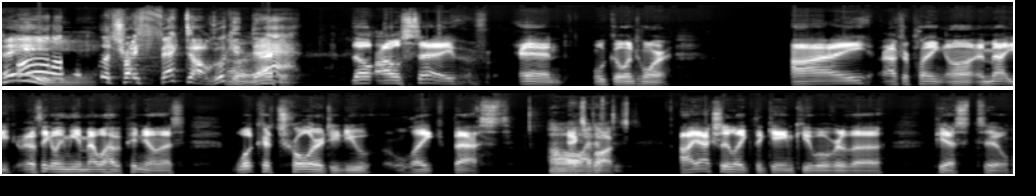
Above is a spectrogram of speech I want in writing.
Hey. Oh! The trifecta. Look All at right. that. Though I'll say, and we'll go into more. I after playing uh, and Matt, you, I think only me and Matt will have opinion on this. What controller did you like best? Oh, I'd to, Xbox. I actually like the GameCube over the PS2.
